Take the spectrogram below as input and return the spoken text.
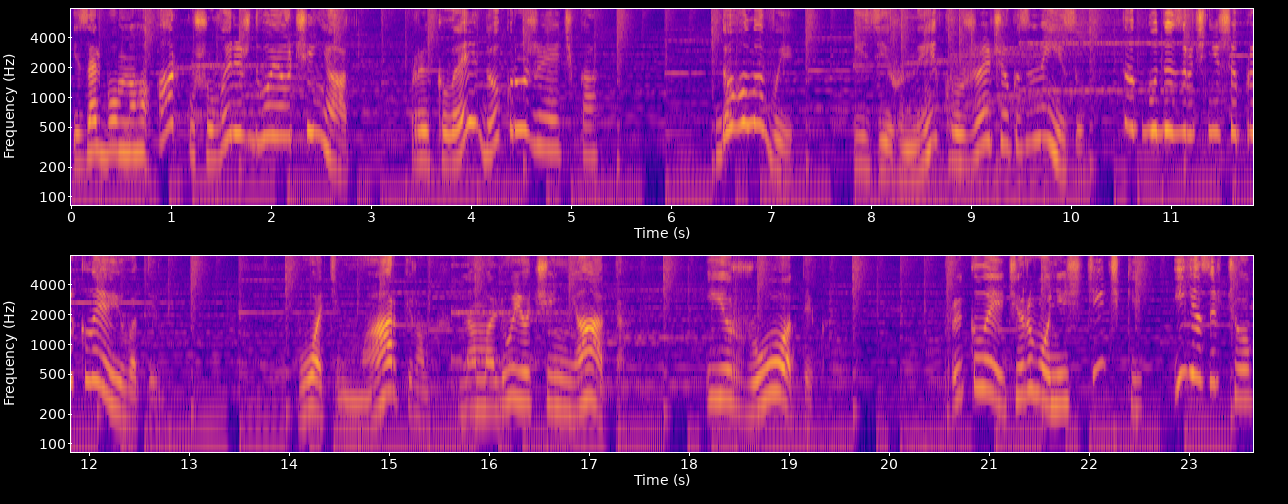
Із альбомного аркушу виріж двоє оченят, приклей до кружечка, до голови і зігни кружечок знизу. Так буде зручніше приклеювати. Потім маркером намалюй оченята і ротик. Приклей червоні щічки і язичок.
